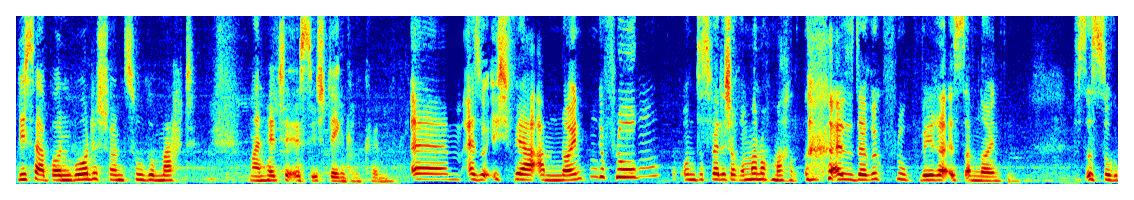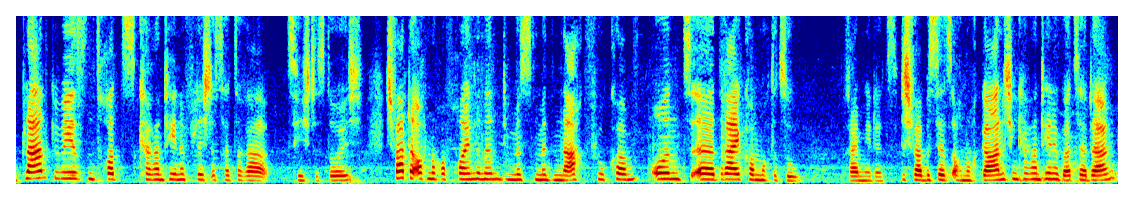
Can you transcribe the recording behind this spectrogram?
Lissabon wurde schon zugemacht. Man hätte es sich denken können. Ähm, also ich wäre am 9. geflogen und das werde ich auch immer noch machen. Also der Rückflug wäre ist am 9. Das ist so geplant gewesen, trotz Quarantänepflicht etc. ziehe ich das durch. Ich warte auch noch auf Freundinnen, die müssten mit dem Nachflug kommen. Und äh, drei kommen noch dazu drei Mädels. Ich war bis jetzt auch noch gar nicht in Quarantäne, Gott sei Dank.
